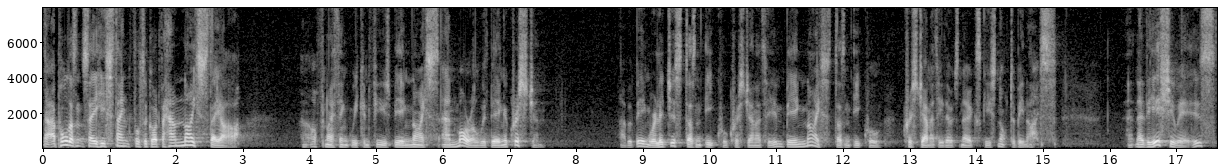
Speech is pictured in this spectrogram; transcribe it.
Now, Paul doesn't say he's thankful to God for how nice they are. Often I think we confuse being nice and moral with being a Christian. Uh, but being religious doesn't equal Christianity, and being nice doesn't equal Christianity, though it's no excuse not to be nice. Now, the issue is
